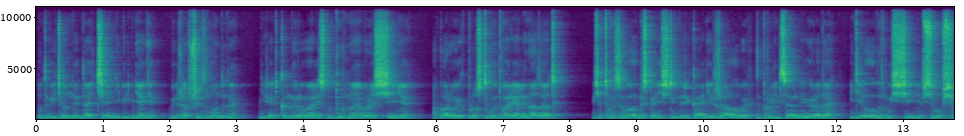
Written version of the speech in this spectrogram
то доведенные до отчаяния бедняги, бежавшие из Лондона, нередко нарывались на дурное обращение – а порой их просто выдворяли назад, ведь это вызывало бесконечные нарекания и жалобы на провинциальные города и делало возмущение всеобщим.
